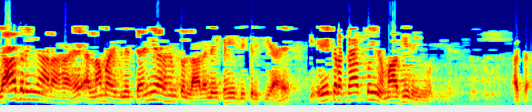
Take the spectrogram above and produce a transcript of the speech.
याद नहीं आ रहा है, अल्लामा इबन तैमिया रहमतुल्लाह ने कहीं ज़िक्र किया है कि एक रकात कोई नमाज़ ही नहीं होती है। अच्छा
